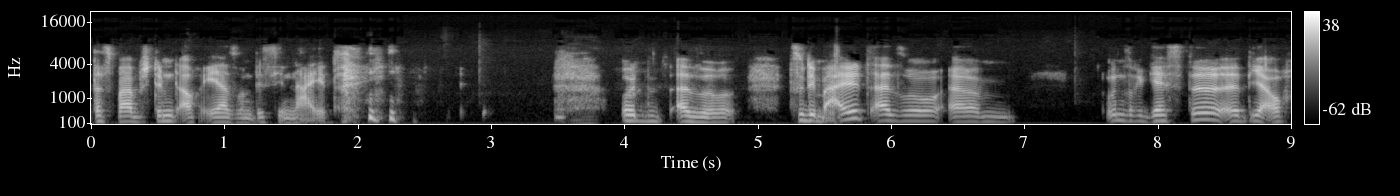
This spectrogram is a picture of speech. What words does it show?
das war bestimmt auch eher so ein bisschen Neid. Und also zu dem Alt, also ähm, unsere Gäste, äh, die auch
